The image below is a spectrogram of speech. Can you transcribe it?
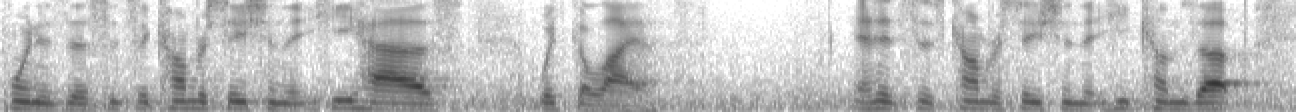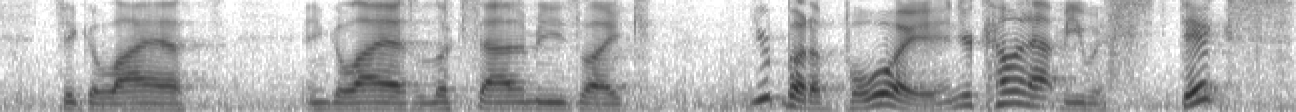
point is this it's a conversation that He has with Goliath. And it's this conversation that he comes up to Goliath, and Goliath looks at him and he's like, You're but a boy, and you're coming at me with sticks?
